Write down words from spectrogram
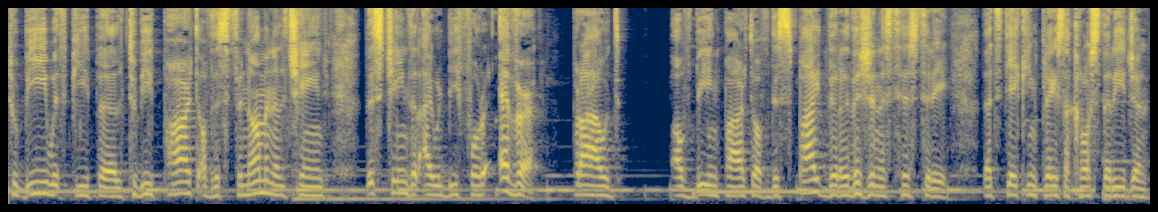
to be with people, to be part of this phenomenal change, this change that I will be forever proud of being part of, despite the revisionist history that's taking place across the region,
